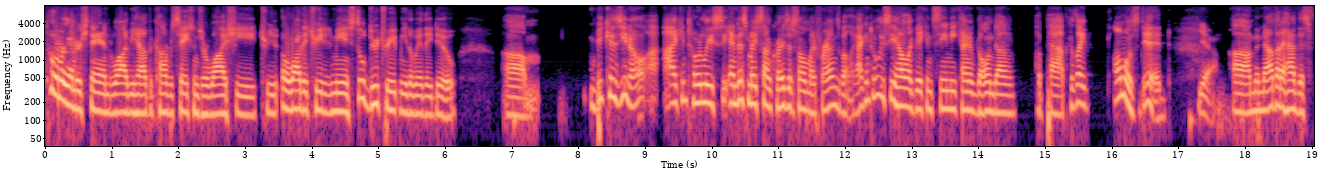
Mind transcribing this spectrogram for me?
totally understand why we had the conversations or why she treated or why they treated me and still do treat me the way they do. Um, because you know, I, I can totally see, and this may sound crazy to some of my friends, but like, I can totally see how like they can see me kind of going down a path because I almost did. yeah. Um, and now that I have this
